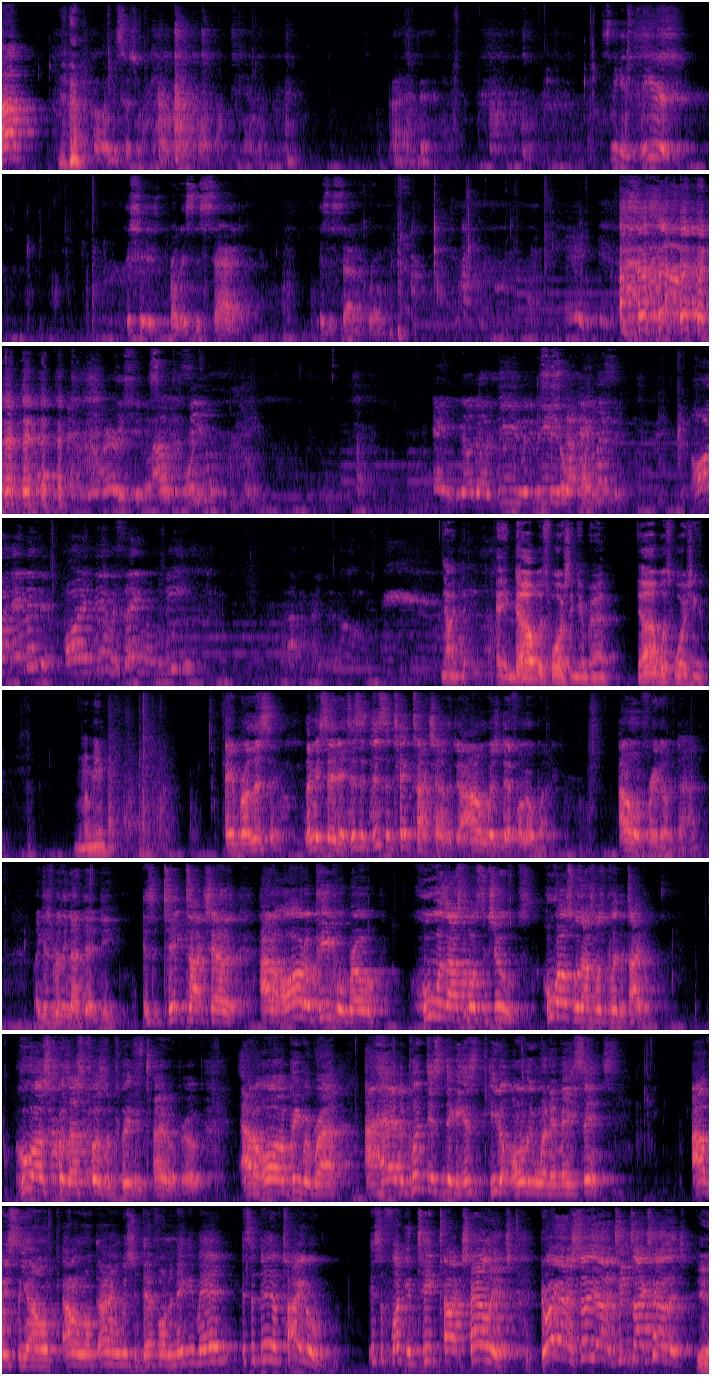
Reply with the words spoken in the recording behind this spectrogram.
Huh? oh, let me switch my camera. I want my camera. All right, bet. This nigga is weird. This shit is, bro. This is sad. This is sad, bro. hey, Dub was forcing you, bro. Dub was forcing you. You know what I mean? Hey, bro, listen. Let me say this. This is this is a TikTok challenge, y'all. I don't wish death on nobody. I don't want Fredo to die. Like it's really not that deep. It's a TikTok challenge. Out of all the people, bro, who was I supposed to choose? Who else was I supposed to put in the title? Who else was I supposed to put in the title, bro? Out of all the people, bro, I, I had to put this nigga. It's, he the only one that made sense. Obviously, I don't. I don't want. I ain't wishing death on the nigga, man. It's a damn title. It's a fucking TikTok challenge. Do I gotta show y'all the TikTok challenge? Yeah.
